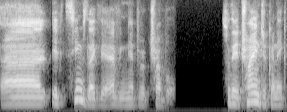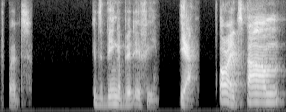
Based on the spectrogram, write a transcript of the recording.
Uh, it seems like they're having network trouble. So they're trying to connect, but it's being a bit iffy. Yeah. All right. Um,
